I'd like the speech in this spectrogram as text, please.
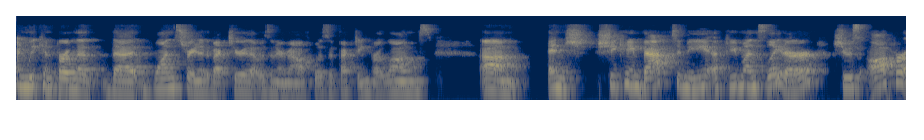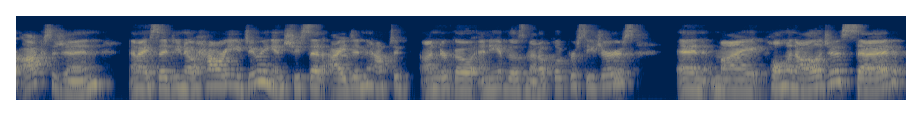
and we confirmed that that one strain of the bacteria that was in her mouth was affecting her lungs. Um, and sh- she came back to me a few months later. She was off her oxygen, and I said, "You know, how are you doing?" And she said, "I didn't have to undergo any of those medical procedures." And my pulmonologist said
